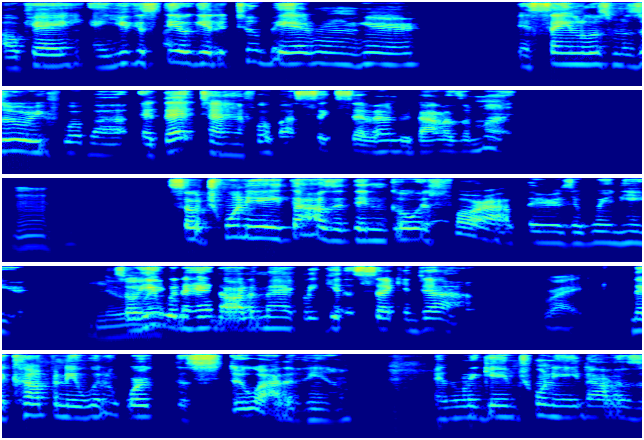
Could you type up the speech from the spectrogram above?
Okay, and you could still get a two bedroom here in St. Louis, Missouri for about at that time for about six, seven hundred dollars a month. hmm So twenty eight thousand didn't go as far out there as it went here. No So he would have had to automatically get a second job. Right. The company would have worked the stew out of him and only gave him twenty eight dollars,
